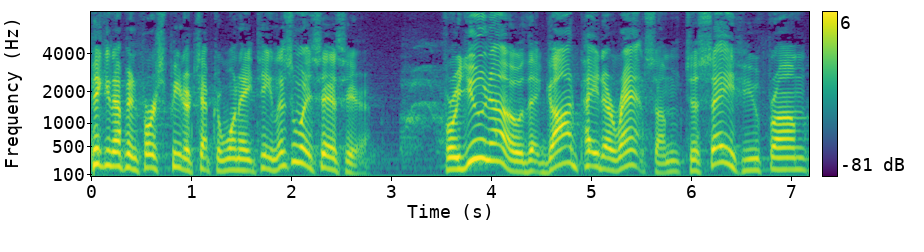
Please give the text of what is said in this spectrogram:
picking up in 1 Peter chapter 118, listen to what it says here. For you know that God paid a ransom to save you from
